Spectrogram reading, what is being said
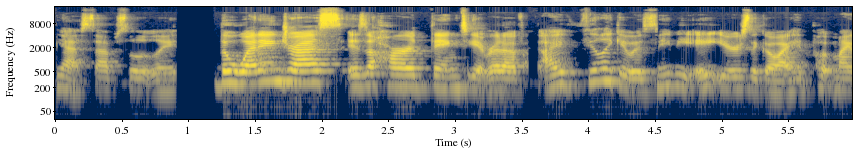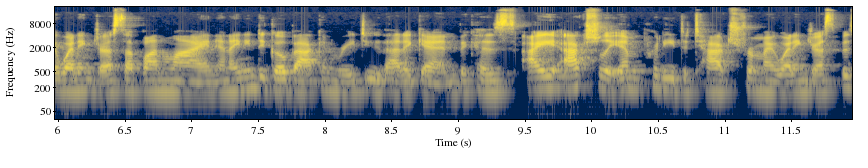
Yes, absolutely. The wedding dress is a hard thing to get rid of. I feel like it was maybe eight years ago I had put my wedding dress up online, and I need to go back and redo that again because I actually am pretty detached from my wedding dress. But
